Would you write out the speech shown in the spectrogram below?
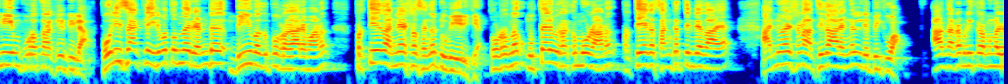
ഇനിയും പുറത്തിറക്കിയിട്ടില്ല. പോലീസ് ആക്ടിലെ ഇരുപത്തൊന്ന് രണ്ട് ബി വകുപ്പ് പ്രകാരമാണ് പ്രത്യേക അന്വേഷണ സംഘം രൂപീകരിക്കുക. തുടർന്ന് ഉത്തരവിറക്കുമ്പോഴാണ് പ്രത്യേക സംഘത്തിന്റെതായ അന്വേഷണ അധികാരങ്ങൾ ലഭിക്കുക. ആ നടപടിക്രമങ്ങൾ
